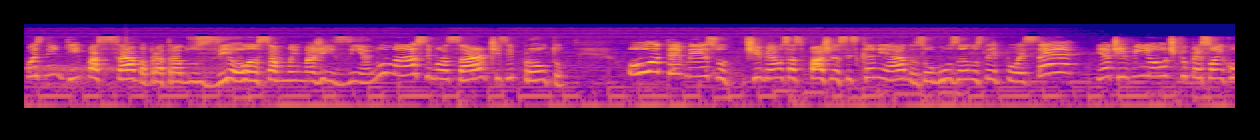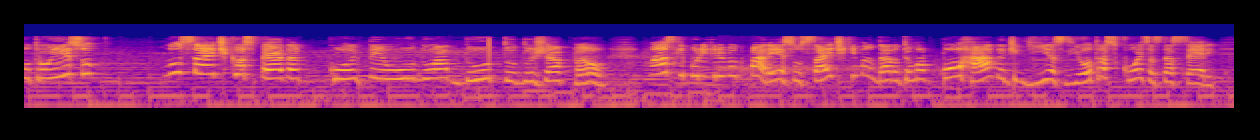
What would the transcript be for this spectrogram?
pois ninguém passava para traduzir ou lançava uma imagenzinha, no máximo as artes e pronto. Ou até mesmo tivemos as páginas escaneadas alguns anos depois. É, e adivinha onde que o pessoal encontrou isso? No site que hospeda conteúdo adulto do Japão. Mas que por incrível que pareça, o site que mandaram tem uma porrada de guias e outras coisas da série.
